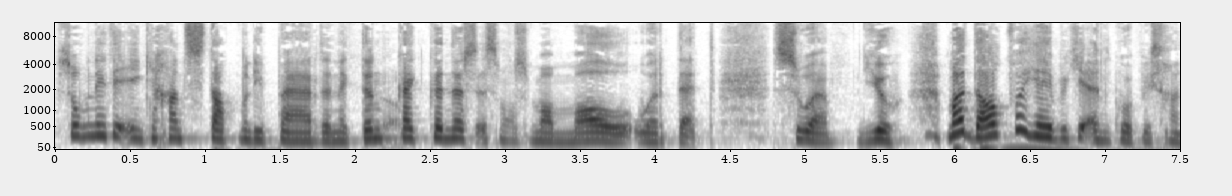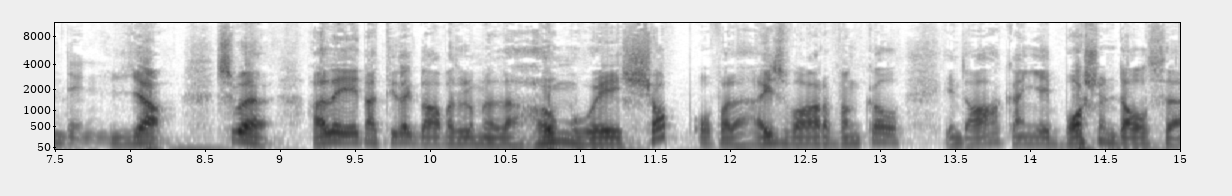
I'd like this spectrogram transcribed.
sommer net 'n entjie gaan stap met die perde en ek dink Ja. kyk kinders is mos maar mal oor dit. So, joe. Maar dalk wil jy 'n bietjie inkopies gaan doen. Ja. So, hulle het natuurlik daar wat hulle noem hulle homeware shop of hulle huisware winkel en daar kan jy Boschendal se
